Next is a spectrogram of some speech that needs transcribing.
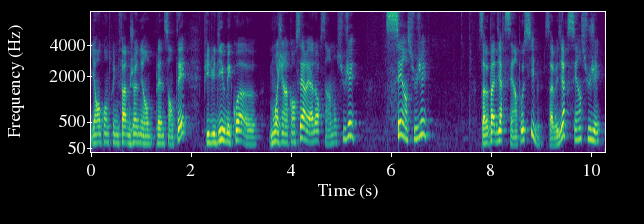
il rencontre une femme jeune et en pleine santé, puis il lui dit Mais quoi, euh, moi j'ai un cancer et alors c'est un non-sujet C'est un sujet. Ça ne veut pas dire que c'est impossible, ça veut dire que c'est un sujet.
